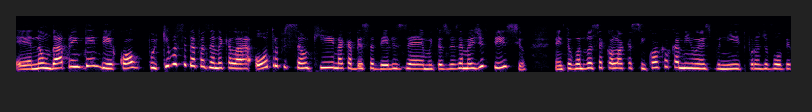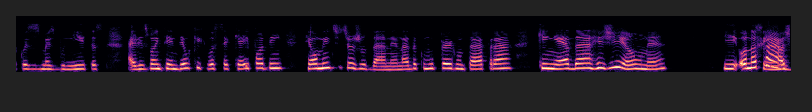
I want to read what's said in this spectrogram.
é, não dá para entender qual, por que você está fazendo aquela outra opção que na cabeça deles é muitas vezes é mais difícil. Né? Então, quando você coloca assim, qual é o caminho mais bonito, por onde eu vou ver coisas mais bonitas, aí eles vão entender o que, que você quer e podem realmente te ajudar, né? Nada como perguntar para quem é da região, né? E, ô, Natasha,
